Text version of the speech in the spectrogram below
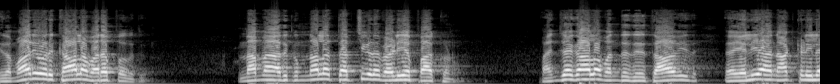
இதை மாதிரி ஒரு காலம் வரப்போகுது. நம்ம அதுக்கு முன்னால் தப்பிச்சுக்கிட வழியை பார்க்கணும். பஞ்சகாலம் வந்தது தாவி எளியா நாட்களில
